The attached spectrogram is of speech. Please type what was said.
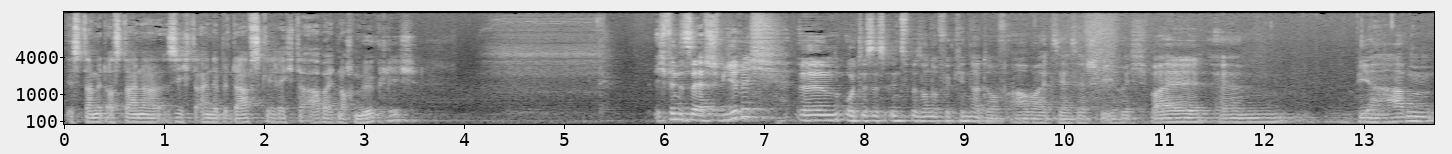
Ist damit aus deiner Sicht eine bedarfsgerechte Arbeit noch möglich? Ich finde es sehr schwierig ähm, und es ist insbesondere für Kinderdorfarbeit sehr, sehr schwierig, weil ähm, wir haben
